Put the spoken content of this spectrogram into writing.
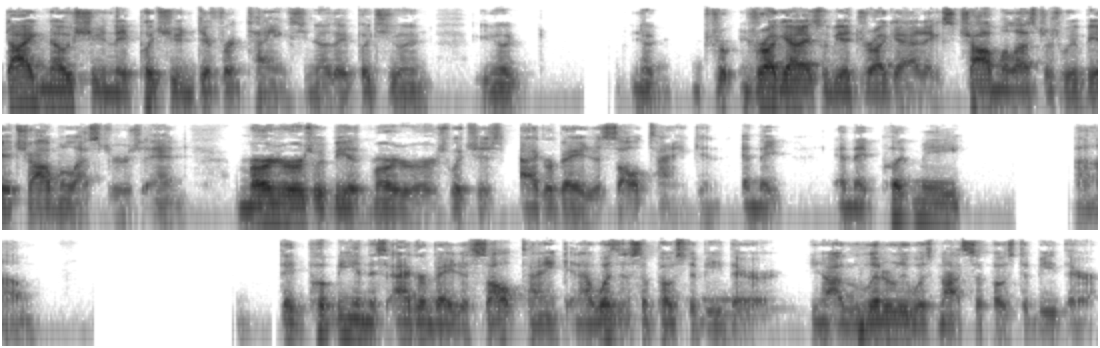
diagnose you and they put you in different tanks. You know, they put you in, you know, you know, dr- drug addicts would be a drug addicts, child molesters would be a child molesters, and murderers would be a murderers, which is aggravated assault tank. And and they and they put me, um, they put me in this aggravated assault tank, and I wasn't supposed to be there. You know, I literally was not supposed to be there,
